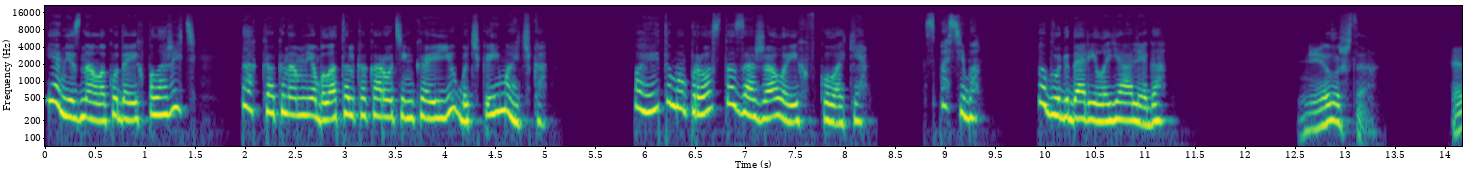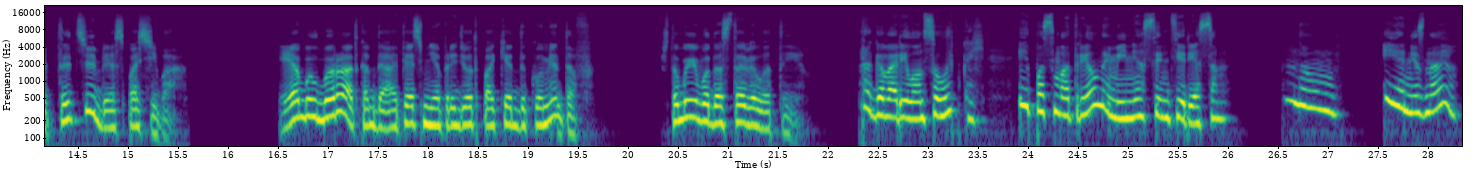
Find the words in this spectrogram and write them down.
Я не знала, куда их положить, так как на мне была только коротенькая юбочка и маечка. Поэтому просто зажала их в кулаке. «Спасибо», — поблагодарила я Олега. «Не за что. Это тебе спасибо. Я был бы рад, когда опять мне придет пакет документов, чтобы его доставила ты». Проговорил он с улыбкой и посмотрел на меня с интересом. «Ну, я не знаю.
